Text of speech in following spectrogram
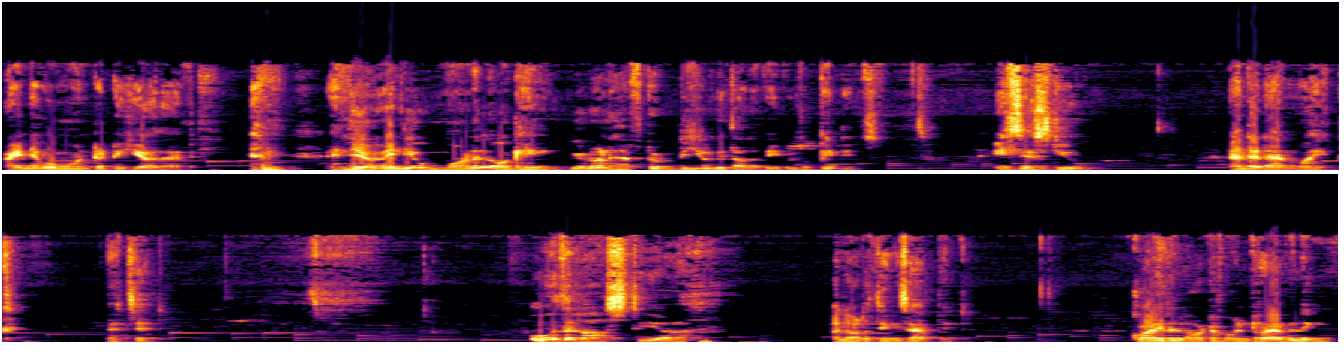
I never wanted to hear that. and you're, when you're monologuing, you don't have to deal with other people's opinions. It's just you and a damn mic. That's it over the last year, a lot of things happened. Quite a lot of unraveling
